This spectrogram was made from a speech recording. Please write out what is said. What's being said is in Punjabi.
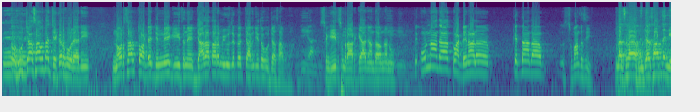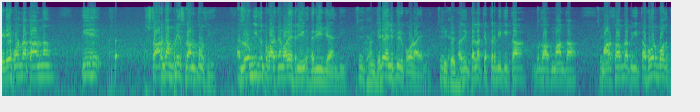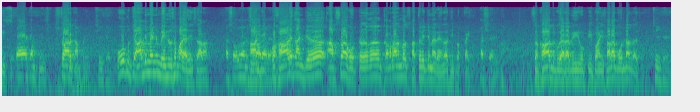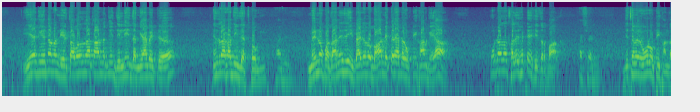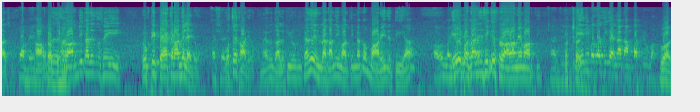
ਤੇ ਹੂਜਾ ਸਾਹਿਬ ਦਾ ਜ਼ਿਕਰ ਹੋ ਰਿਹਾ ਜੀ। ਨੌਰ ਸਾਹਿਬ ਤੁਹਾਡੇ ਜਿੰਨੇ ਗੀਤ ਨੇ ਜ਼ਿਆਦਾਤਰ 뮤직 ਚਰਨਜੀਤ ਹੂਜਾ ਸਾਹਿਬ ਦਾ। ਜੀ ਹਾਂਜੀ ਸੰਗੀਤ ਸਮਰਾਟ ਕਿਹਾ ਜਾਂਦਾ ਉਹਨਾਂ ਨੂੰ। ਤੇ ਉਹਨਾਂ ਦਾ ਤੁਹਾਡੇ ਨਾਲ ਕਿੱਦਾਂ ਦਾ ਸੰਬੰਧ ਸੀ? ਮਸਲਾ ਹੂਜਾ ਸਾਹਿਬ ਦੇ ਨੇੜੇ ਹੋਣ ਦਾ ਕਾਰਨ ਕਿ ਸਟਾਰ ਕੰਪਨੀ ਸਰੰਦ ਤੋਂ ਸੀ। ਲੋਕ ਗੀਤ ਪ੍ਰਕਾਸ਼ਨ ਵਾਲੇ ਹਰੀ ਹਰੀ ਜੈਨ ਦੀ। ਠੀਕ ਹੈ। ਜਿਹੜੇ ਐਲਪੀ ਰਿਕਾਰਡ ਆਏ ਨੇ। ਠੀਕ ਹੈ ਜੀ। ਅਸੀਂ ਪਹਿਲਾਂ ਚੱਕਰ ਵੀ ਕੀਤਾ ਗੁਰਦਾਸ ਮਾਨ ਦਾ। ਮਾਨ ਸਾਹਿਬ ਦਾ ਵੀ ਕੀਤਾ ਹੋਰ ਬਹੁਤ ਕੀਤੇ। ਸਟਾਰ ਕੰਪਨੀ ਸਟਾਰ ਕੰਪਨੀ ਠੀਕ ਹੈ ਉਹ ਚਾਰਜ ਮੈਨੂੰ ਮੈਨੂੰ ਸੰਭਾਲਿਆ ਸੀ ਸਾਰਾ। ਅੱਛਾ ਉਹਨਾਂ ਨੇ ਸਟਾਰ ਹਾਂਜੀ ਪਹਾੜਗੰਜ ਅਫਸਰਾ ਹੋਟਲ ਕਮਰਾ ਨੰਬਰ 7 ਵਿੱਚ ਮੈਂ ਰਹਿੰਦਾ ਸੀ ਪੱਕਾ ਹੀ। ਅੱਛਾ ਜੀ। ਵੀ ਵਗੈਰਾ ਵੀ ਰੋਟੀ ਪਾਣੀ ਸਾਰਾ ਕੁਝ ਉਹਨਾਂ ਦਾ ਸੀ। ਠੀਕ ਹੈ ਜੀ। ਇਹ ਹੈ ਕਿ ਇਹਨਾਂ ਦਾ ਨੇੜਤਾ ਵਧਣ ਦਾ ਕਾਰਨ ਕਿ ਦਿੱਲੀ ਦੰਗਿਆਂ ਵਿੱਚ ਇੰਦਰਾ ਗਾਂਧੀ ਦੀ ਡੈਥ ਹੋ ਗਈ। ਹਾਂਜੀ। ਮੈਨੂੰ ਪਤਾ ਨਹੀਂ ਸੀ ਮੈਂ ਜਦੋਂ ਬਾਹਰ ਨਿਕਲਿਆ ਮੈਂ ਰੋਟੀ ਖਾਣ ਗਿਆ ਉਹਨਾਂ ਦਾ ਥੱਲੇ ਸਿੱਟੇ ਸੀ ਤਰਪਾਲ। ਅੱਛਾ ਜੀ। ਜਿੱਥੇ ਮੈਂ ਉਹ ਰੋਟੀ ਖਾਂਦਾ ਸੀ। ਢਾਬੇ ਹਾਂ ਉਹ ਕਹਿੰਦੇ। ਸਰਦਾਰ ਜੀ ਕਹਿੰਦੇ ਤੁਸੀਂ ਰੋਟੀ ਪੈਕ ਕਰਾ ਕੇ ਲੈ ਜਾਓ। ਅੱਛਾ ਜੀ। ਉੱਥੇ ਖਾ ਲਿਓ। ਮੈਂ ਕਿਹਾ ਗੱਲ ਕੀ ਹੋ ਗਈ? ਕਹਿੰਦੇ ਇੰਦਰਾ ਗਾਂਧੀ ਮਾਰਤੀ। ਮੈਂ ਕਿਹਾ ਮਾਰ ਹੀ ਦਿੱਤੀ ਆ। ਇਹ ਪਤਾ ਨਹੀਂ ਸੀ ਕਿ ਸਰਦਾਰਾਂ ਨੇ ਮਾਰਤੀ। ਹਾਂਜੀ। ਅੱਛਾ ਇਹ ਨਹੀਂ ਪਤਾ ਸੀ ਕਿ ਇੰਨਾ ਕੰਮ ਵੱਧ ਜਾਊਗਾ। ਵਾਹ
